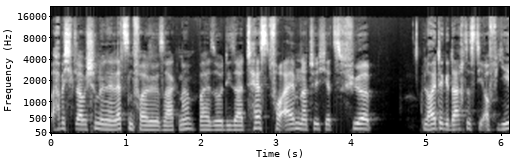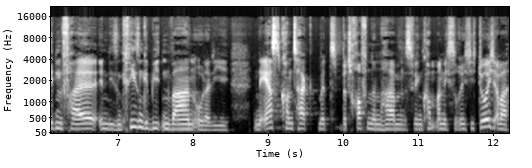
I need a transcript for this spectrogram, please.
habe ich glaube ich schon in der letzten Folge gesagt, ne, weil so dieser Test vor allem natürlich jetzt für Leute gedacht ist, die auf jeden Fall in diesen Krisengebieten waren oder die einen Erstkontakt mit Betroffenen haben. Deswegen kommt man nicht so richtig durch. Aber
